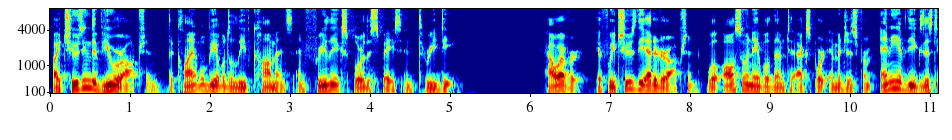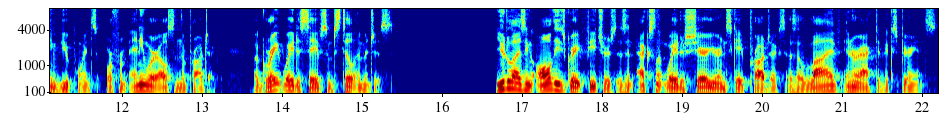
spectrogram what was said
By choosing the viewer option, the client will be able to leave comments and freely explore the space in 3D. However, if we choose the editor option, we'll also enable them to export images from any of the existing viewpoints or from anywhere else in the project, a great way to save some still images. Utilizing all these great features is an excellent way to share your Enscape projects as a live, interactive experience,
